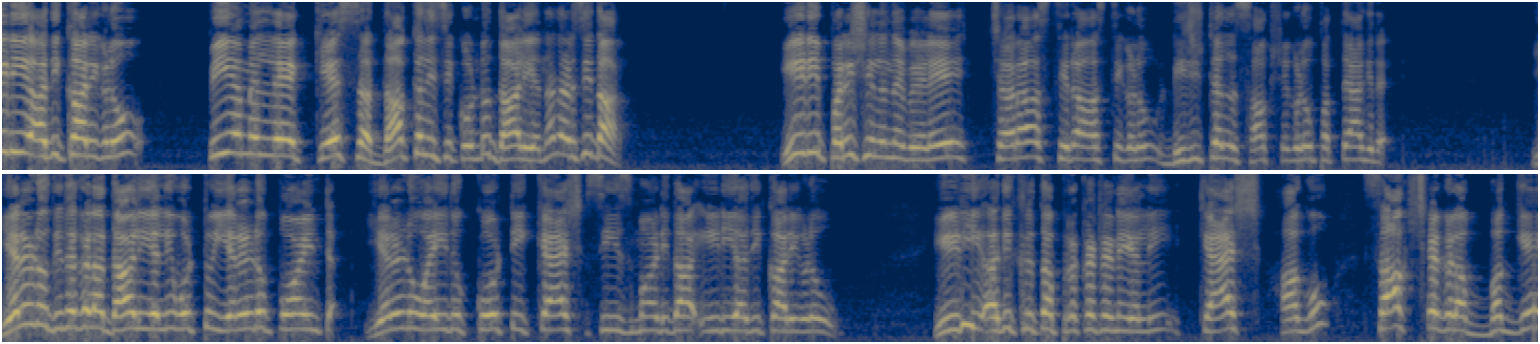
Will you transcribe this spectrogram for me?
ಇಡಿ ಅಧಿಕಾರಿಗಳು ಪಿಎಂಎಲ್ಎ ಕೇಸ್ ದಾಖಲಿಸಿಕೊಂಡು ದಾಳಿಯನ್ನ ನಡೆಸಿದ್ದಾರೆ. ಇಡಿ ಪರಿಶೀಲನೆ ವೇಳೆ ಚರ ಸ್ಥಿರ ಆಸ್ತಿಗಳು, ಡಿಜಿಟಲ್ ಸಾಕ್ಷ್ಯಗಳು ಪತ್ತೆಯಾಗಿದೆ ಎರಡು ದಿನಗಳ ದಾಳಿಯಲ್ಲಿ ಒಟ್ಟು ಎರಡು ಪಾಯಿಂಟ್ ಎರಡು ಐದು ಕೋಟಿ ಕ್ಯಾಶ್ ಸೀಸ್ ಮಾಡಿದ ಇಡಿ ಅಧಿಕಾರಿಗಳು. ಇಡಿ ಅಧಿಕೃತ ಪ್ರಕಟಣೆಯಲ್ಲಿ ಕ್ಯಾಶ್ ಹಾಗೂ ಸಾಕ್ಷ್ಯಗಳ ಬಗ್ಗೆ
